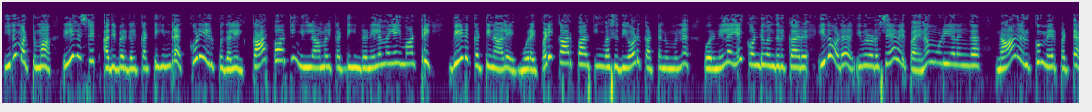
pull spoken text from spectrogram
இது மட்டுமா? ரியல் எஸ்டேட் அதிபர்கள் கட்டுகின்ற குடியிருப்புகளில் கார் பார்க்கிங் இல்லாமல் கட்டுகின்ற நிலைமையை மாற்றி வீடு கட்டினாலே முறைப்படி கார் பார்க்கிங் வசதியோடு கட்டணும்னு ஒரு நிலையை கொண்டு வந்திருக்காரு. இதோட இவரோட சேவை பயணம் முடியலங்க. நானூறுக்கும் மேற்பட்ட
